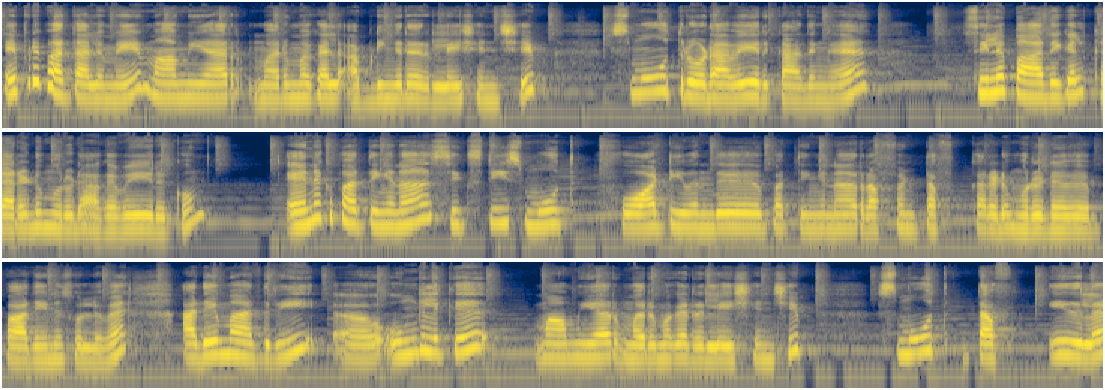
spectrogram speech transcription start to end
எப்படி பார்த்தாலுமே மாமியார் மருமகள் அப்படிங்கிற ரிலேஷன்ஷிப் ஸ்மூத் ரோடாகவே இருக்காதுங்க. சில பாதைகள் கரடு முரடாகவே இருக்கும். எனக்கு பார்த்தீங்கன்னா சிக்ஸ்டி ஸ்மூத் ஃபார்ட்டி வந்து பார்த்திங்கன்னா ரஃப் அண்ட் டஃப் கரடு முரடு பாதைன்னு சொல்லுவேன். அதே மாதிரி உங்களுக்கு மாமியார் மருமகள் ரிலேஷன்ஷிப் ஸ்மூத் டஃப் இதில்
